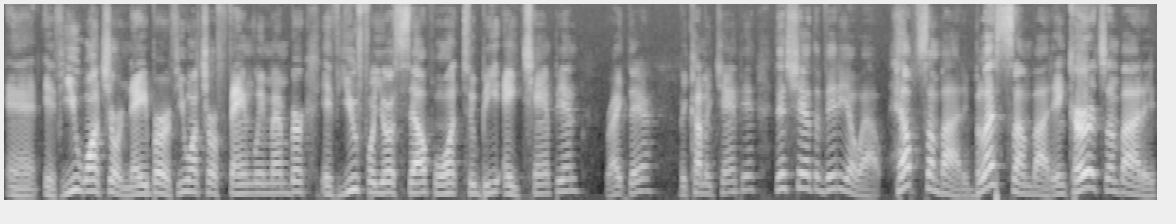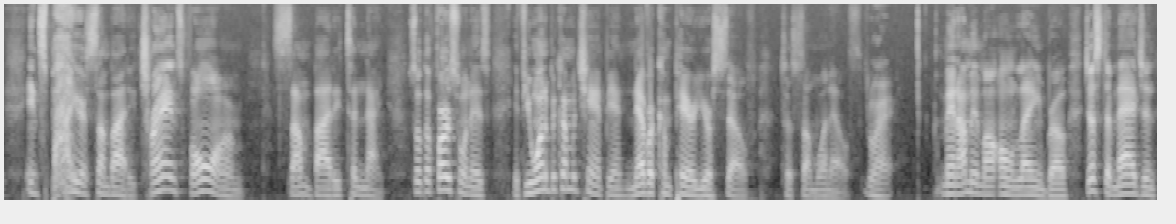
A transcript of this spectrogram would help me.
And if you want your neighbor, if you want your family member, if you for yourself want to be a champion, right there. Become a champion, then share the video out. Help somebody, bless somebody, encourage somebody, inspire somebody, transform somebody tonight. So the first one is if you want to become a champion, never compare yourself to someone else. Right. Man, I'm in my own lane, bro. Just imagine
